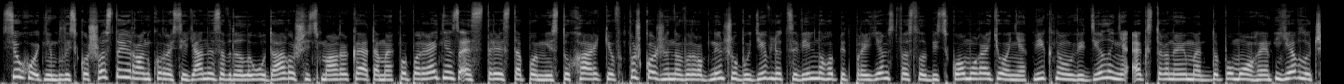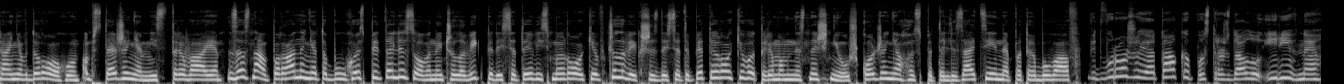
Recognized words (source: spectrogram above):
Сьогодні близько шостої ранку росіяни завдали удару шістьма ракетами. Попередньо з С-300 по місту Харків. Пошкоджено виробничу будівлю цивільного підприємства Слобідському районі. Вікна у відділенні екстреної меддопомоги. Є влучання в дорогу. Обстеження місць триває. Зазнав поранення та був госпіталізований чоловік 58 років. Чоловік 65 років отримав незначні ушкодження. Госпіталізації не потребував. Від ворожої атаки постраждало і рівне.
